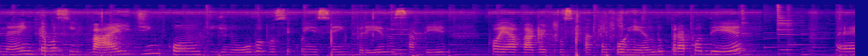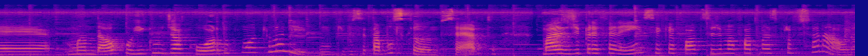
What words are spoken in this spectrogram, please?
Né? Então, assim, vai de encontro de novo a você conhecer a empresa, saber qual é a vaga que você está concorrendo para poder é, mandar o currículo de acordo com aquilo ali, com o que você está buscando, certo? Mas de preferência que a foto seja uma foto mais profissional, né?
